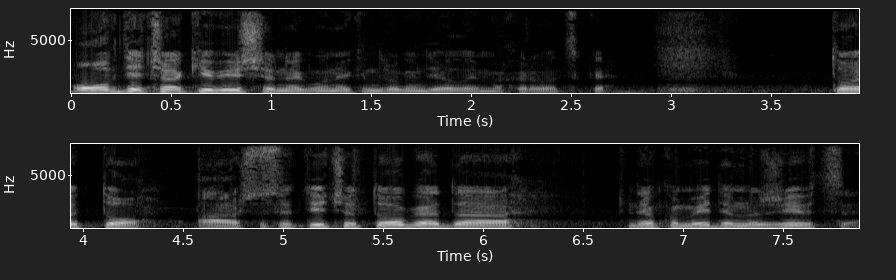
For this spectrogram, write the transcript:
Ovdje čak i više nego u nekim drugim dijelovima Hrvatske. To je to. A što se tiče toga da nekome idem na živce,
